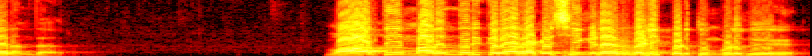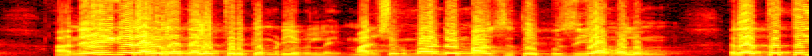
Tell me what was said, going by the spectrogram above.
திறந்தார். வார்த்தையை மறைந்திருக்கிற ரகசியங்களை அவர் வெளிப்படுத்தும் பொழுது அநேகர் அதில் நிலத்திருக்க முடியவில்லை. மனுஷகுமாண்டு மாம்சத்தை புசியாமலும் ரத்தத்தை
